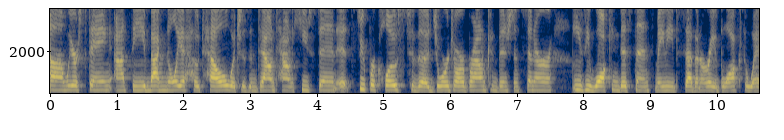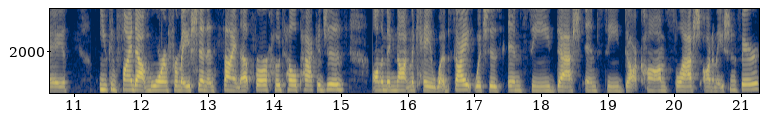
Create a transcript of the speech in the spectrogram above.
Um, we are staying at the Magnolia Hotel, which is in downtown Houston. It's super close to the George R. Brown Convention Center, easy walking distance, maybe seven or eight blocks away. You can find out more information and sign up for our hotel packages on the McNaughton McKay website, which is mc-mc.com slash automation fair.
